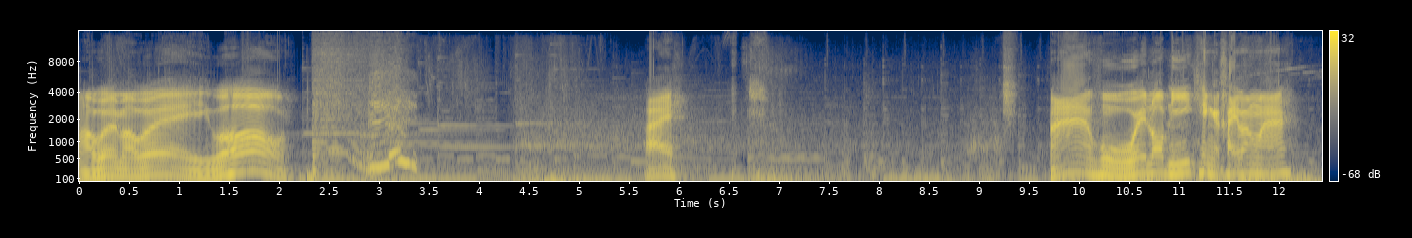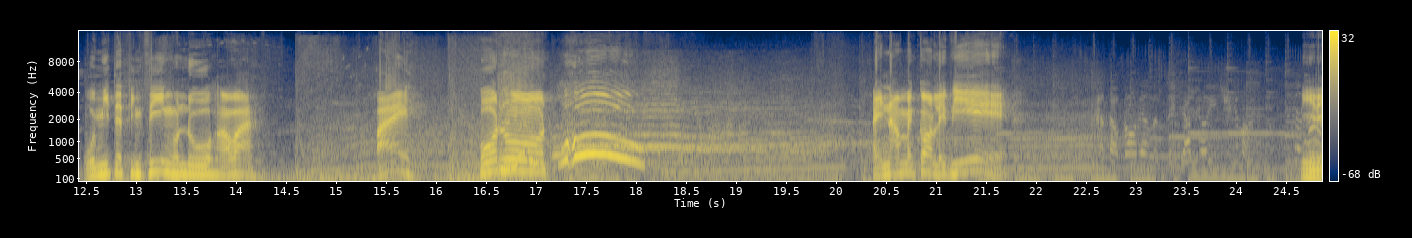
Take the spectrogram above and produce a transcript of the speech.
มาเว้ย มาเว้ยว้าวไปมาโหยรอบนี้แข่งกับใครบ้างมาโอ้ยมีแต่ซิงซิงคนดูเอาว่ะไปโคตรโหดไอ้น้ำไปก่อนเลยพี่ นี่เด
